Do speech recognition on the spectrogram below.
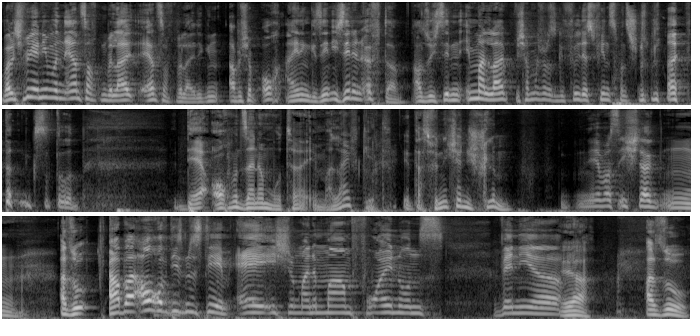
Weil ich will ja niemanden ernsthaft, beleid ernsthaft beleidigen, aber ich habe auch einen gesehen. Ich sehe den öfter. Also ich sehe den immer live. Ich habe manchmal das Gefühl, der ist 24 Stunden live, da hat nichts zu tun. Der auch mit seiner Mutter immer live geht. Ja, das finde ich ja nicht schlimm. Nee, was ich da. mh. Also, Aber auch auf diesem System. Ey, ich und meine Mom freuen uns, wenn ihr. ja. Also,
